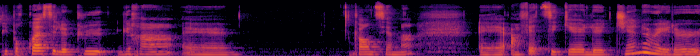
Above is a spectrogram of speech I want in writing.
Puis pourquoi c'est le plus grand euh, conditionnement? Euh, en fait, c'est que le generator,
